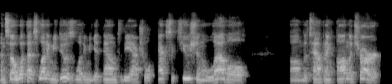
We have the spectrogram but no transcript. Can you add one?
And so what that's letting me do is letting me get down to the actual execution level um, that's happening on the chart.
